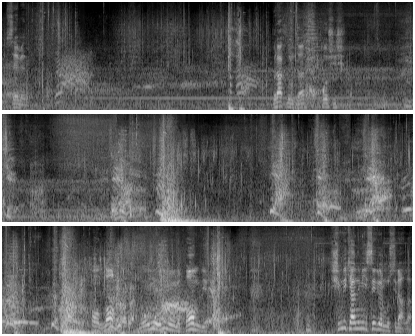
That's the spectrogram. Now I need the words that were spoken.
Sevmedim. Bırak bunu da. Boş iş. Ne oluyor Allah! Ne oluyor oğlum öyle bam diye. Şimdi kendimi iyi hissediyorum bu silahla.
